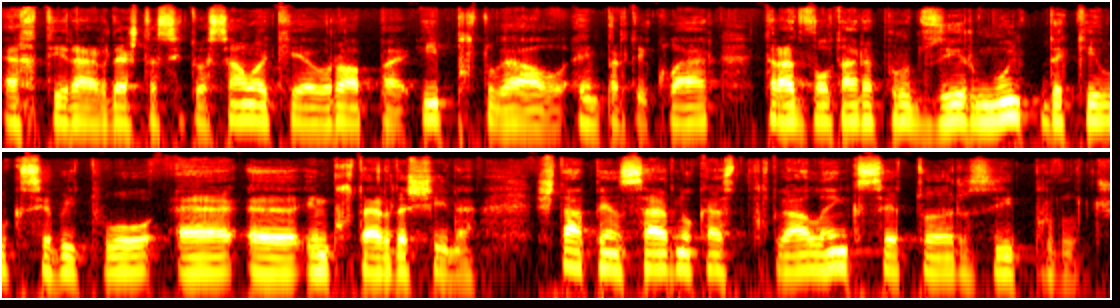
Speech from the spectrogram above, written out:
a retirar desta situação é que a Europa e Portugal, em particular, terá de voltar a produzir muito daquilo que se habituou a, a importar da China. Está a pensar, no caso de Portugal, em que setores e produtos?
